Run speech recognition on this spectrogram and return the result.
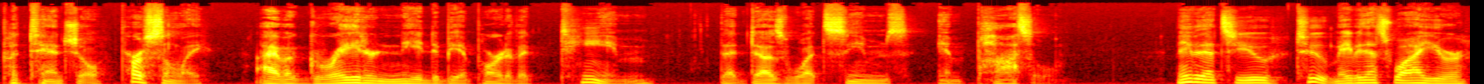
potential personally, I have a greater need to be a part of a team that does what seems impossible. Maybe that's you too. Maybe that's why you're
